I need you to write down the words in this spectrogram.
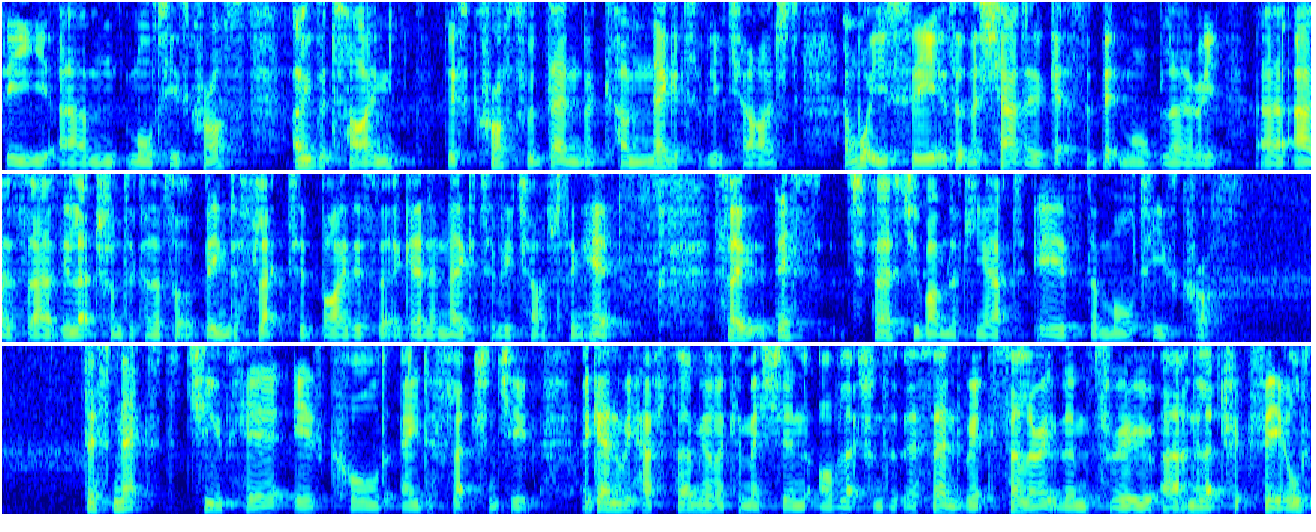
the um, Maltese cross, over time, this cross would then become negatively charged, and what you see is that the shadow gets a bit more blurry uh, as uh, the electrons are kind of sort of being deflected by this, uh, again, a negatively charged thing here. So this first tube I'm looking at is the Maltese Cross. This next tube here is called a deflection tube. Again, we have thermionic emission of electrons at this end. We accelerate them through uh, an electric field,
